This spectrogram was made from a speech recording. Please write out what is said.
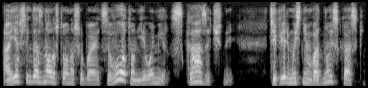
а я всегда знала, что он ошибается. Вот он, его мир, сказочный. Теперь мы с ним в одной сказке.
